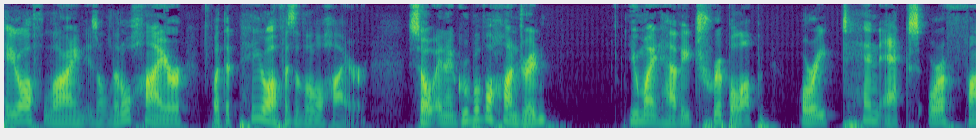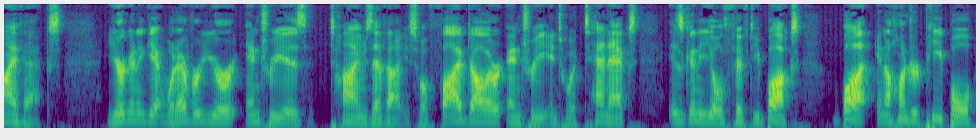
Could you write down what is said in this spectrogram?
payoff line is a little higher, but the payoff is a little higher. So, in a group of 100, you might have a triple up or a 10x or a 5x. You're going to get whatever your entry is times that value. So, a $5 entry into a 10x is going to yield 50 bucks, but in 100 people,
